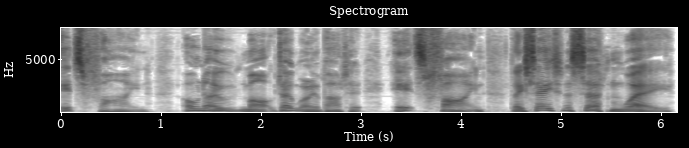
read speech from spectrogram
it's fine. Oh no, Mark, don't worry about it. It's fine. They say it in a certain way.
